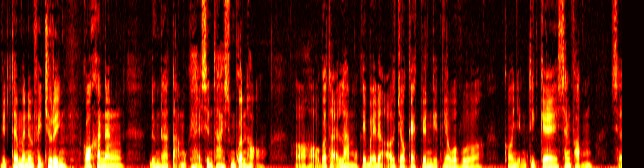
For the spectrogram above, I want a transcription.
Viettel Manufacturing có khả năng đứng ra tạo một cái hệ sinh thái xung quanh họ. Họ, họ có thể làm một cái bệ đỡ cho các doanh nghiệp nhỏ và vừa có những thiết kế sản phẩm sẽ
